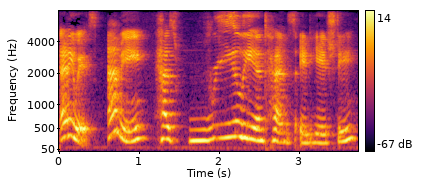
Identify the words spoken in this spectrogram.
Anyways, Emmy has really intense ADHD,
